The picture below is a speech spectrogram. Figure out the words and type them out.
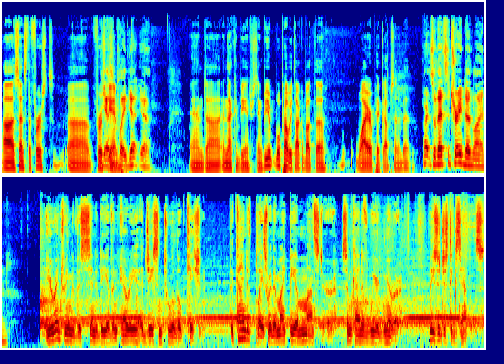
uh, since the first uh, first He hasn't game, played yet. Yeah. and uh, and that could be interesting. But we'll probably talk about the wire pickups in a bit. All right. So that's the trade deadline. You're entering the vicinity of an area adjacent to a location. The kind of place where there might be a monster or some kind of weird mirror. These are just examples.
